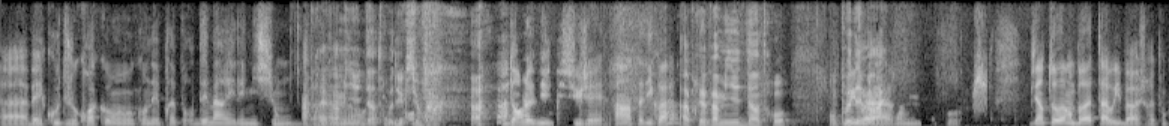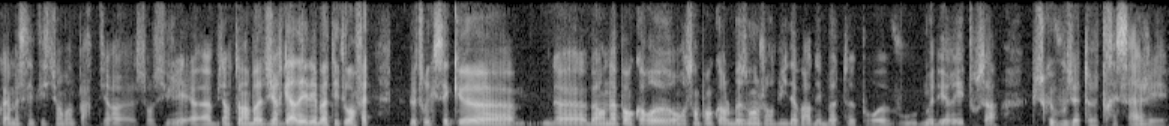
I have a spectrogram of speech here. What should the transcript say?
Euh, bah écoute, je crois qu'on est prêt pour démarrer l'émission. Après Euh, 20 minutes en- d'introduction. Dans le vif du sujet. Hein, t'as dit quoi? Après 20 minutes d'intro, on peut Oui, démarrer. voilà, 20 minutes d'info. Bientôt un bot. Ah oui, bah, je réponds quand même à cette question avant de partir euh, sur le sujet. Euh, bientôt un bot. J'ai regardé les bots et tout. En fait, le truc, c'est que euh, euh, bah, on n'a pas encore, euh, on ressent pas encore le besoin aujourd'hui d'avoir des bots pour euh, vous modérer et tout ça, puisque vous êtes euh, très sage et,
